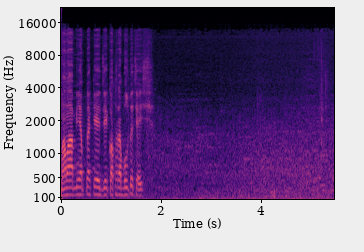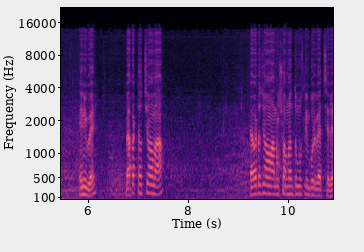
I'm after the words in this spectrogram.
মামা আমি আপনাকে যে কথাটা বলতে চাই এনিওয়ে ব্যাপারটা হচ্ছে মামা ব্যাপারটা হচ্ছে আমি সম্ভ্রান্ত মুসলিম পরিবারের ছেলে।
